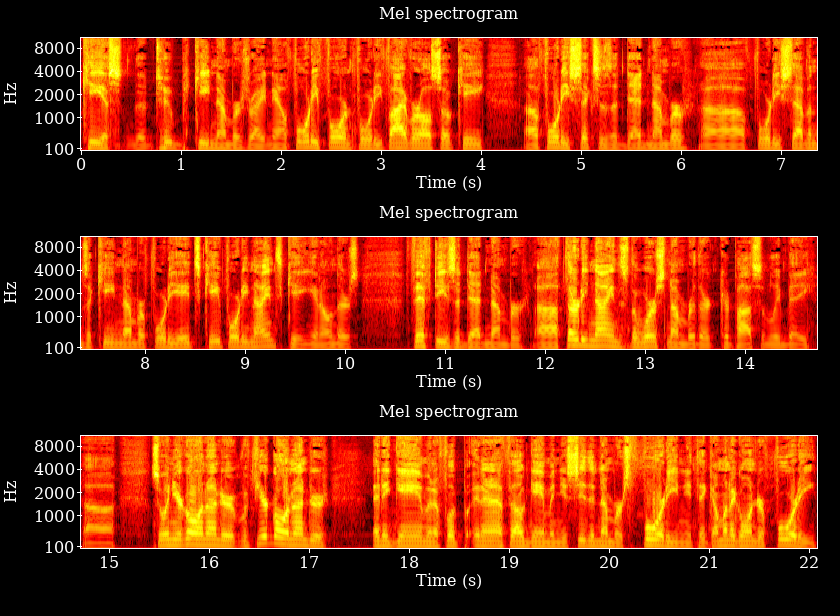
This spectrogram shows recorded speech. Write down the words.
keyest, the two key numbers right now. 44 and 45 are also key. Uh, 46 is a dead number. Uh, 47 is a key number. 48 is key. 49 is key. You know, there's 50 is a dead number. Uh, 39 is the worst number there could possibly be. Uh, so when you're going under, if you're going under in a game, in a football, in an NFL game, and you see the numbers 40 and you think, I'm going to go under 40,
